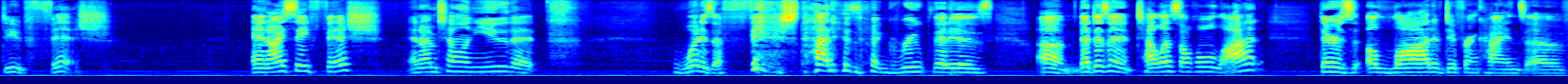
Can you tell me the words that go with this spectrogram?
dude, fish. And I say fish, and I'm telling you that what is a fish? That is a group that is, um, that doesn't tell us a whole lot. There's a lot of different kinds of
